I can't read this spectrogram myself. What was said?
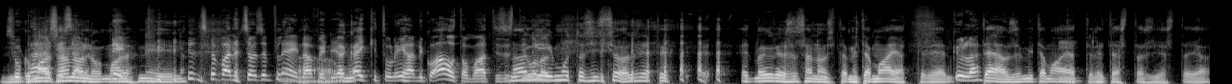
Niin kuin mä oon sanonut, mä, niin. niin. sä painoit semmoisen play-napin ja kaikki tuli ihan niin kuin automaattisesti No ulos. niin, mutta siis se on se, että, että mä yleensä sanon sitä, mitä mä ajattelen. Kyllä. Tämä on se, mitä mä mm. ajattelen tästä asiasta ja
